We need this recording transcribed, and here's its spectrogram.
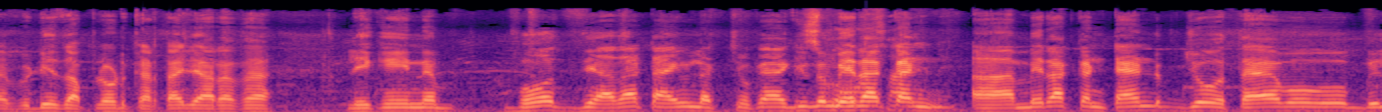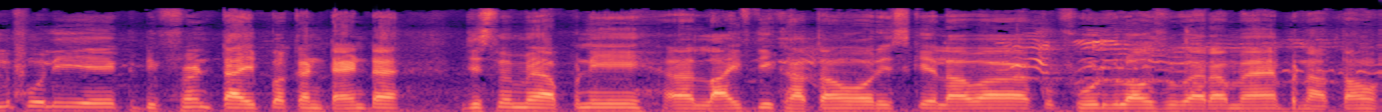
वीडियोज़ अपलोड करता जा रहा था। लेकिन बहुत ज़्यादा टाइम लग चुका है क्योंकि मेरा कं, आ, मेरा कंटेंट जो होता है वो बिल्कुल ही एक डिफरेंट टाइप का कंटेंट है जिसमें मैं अपनी लाइफ दिखाता हूँ और इसके अलावा फ़ूड ब्लॉग्स वगैरह मैं बनाता हूँ।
